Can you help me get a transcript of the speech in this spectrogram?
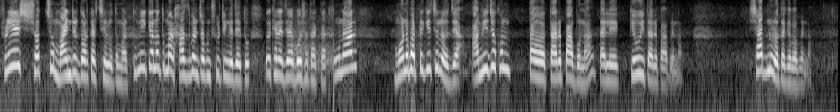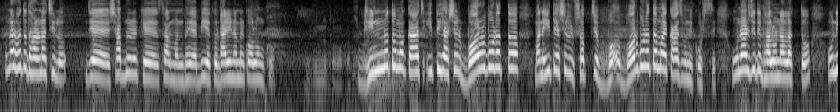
ফ্রেশ স্বচ্ছ মাইন্ডের দরকার ছিল তোমার। তুমি কেন তোমার হাজব্যান্ড যখন শুটিংয়ে যেত ওইখানে যায় বসে থাকতা? ওনার মনোভাবটা কী ছিল? যে আমি যখন তা- তারে পাবো না তাহলে কেউই তারে পাবে না। শাবনুরও তাকে পাবে না। ওনার হয়তো ধারণা ছিল যে শাবনুরকে সালমান ভাইয়া বিয়ে করে নারী নামের কলঙ্ক। ভিন্নতম কাজ ইতিহাসের বর্বরত মানে ইতিহাসের সবচেয়ে বর্বরতাময় কাজ উনি করছে। উনার যদি ভালো না লাগতো, উনি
